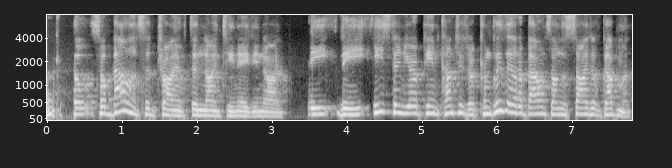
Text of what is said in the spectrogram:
Okay. So, so balance had triumphed in 1989. The, the Eastern European countries were completely out of balance on the side of government.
